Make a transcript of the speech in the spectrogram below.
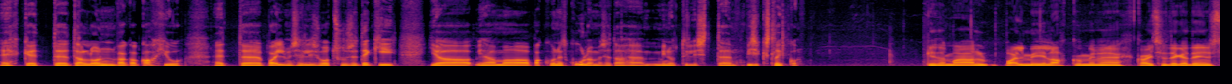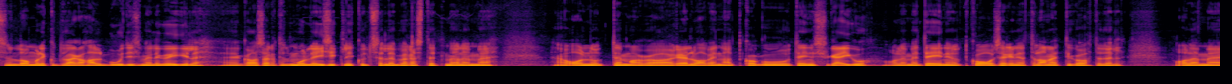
ehk et tal on väga kahju, et Palm sellise otsuse tegi ja, ja ma pakun, et kuulame seda üheminutilist pisikest lõiku kindralmajor Palmi lahkumine Kaitseväe tegevteenistuses on loomulikult väga halb uudis meile kõigile, kaasa arvatud mulle isiklikult, sellepärast et me oleme olnud temaga relvavennad kogu teenistuse käigu, oleme teeninud koos erinevatel ametikohtadel, oleme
